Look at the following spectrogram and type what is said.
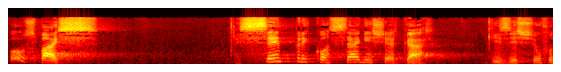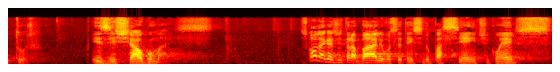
ou os pais, sempre consegue enxergar que existe um futuro, existe algo mais. Os colegas de trabalho, você tem sido paciente com eles?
